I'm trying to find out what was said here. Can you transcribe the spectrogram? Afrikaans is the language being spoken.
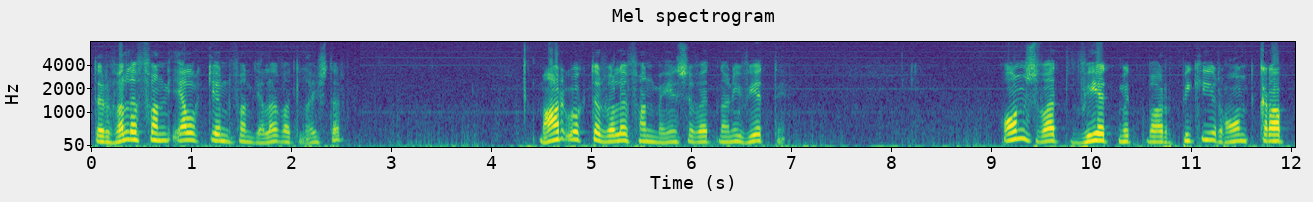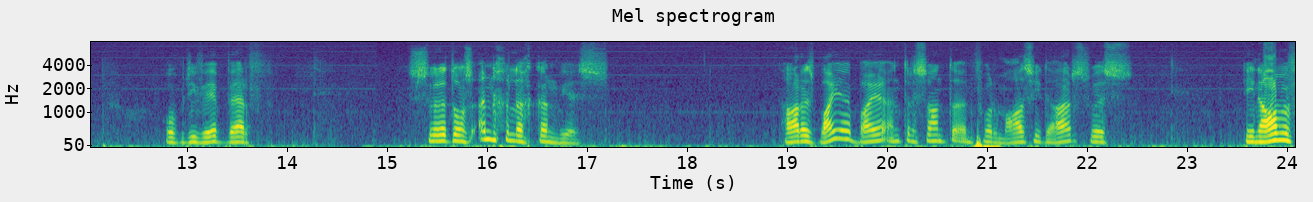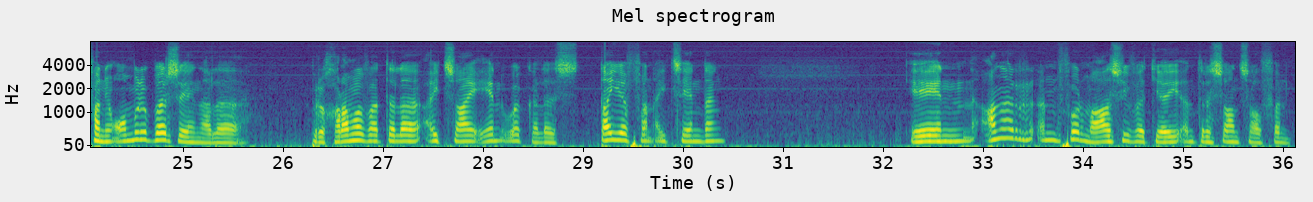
terwille van elkeen van julle wat luister, maar ook terwille van mense wat nou nie weet nie. Ons wat weet moet maar piekie rondkrap op die webwerf, so dat ons ingelig kan wees. Daar is baie, baie interessante informatie daar, soos die name van die omroepers en hulle programme wat hulle uitsaai en ook hulle stuie van uitsending en ander informatie wat jy interessant sal vind.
